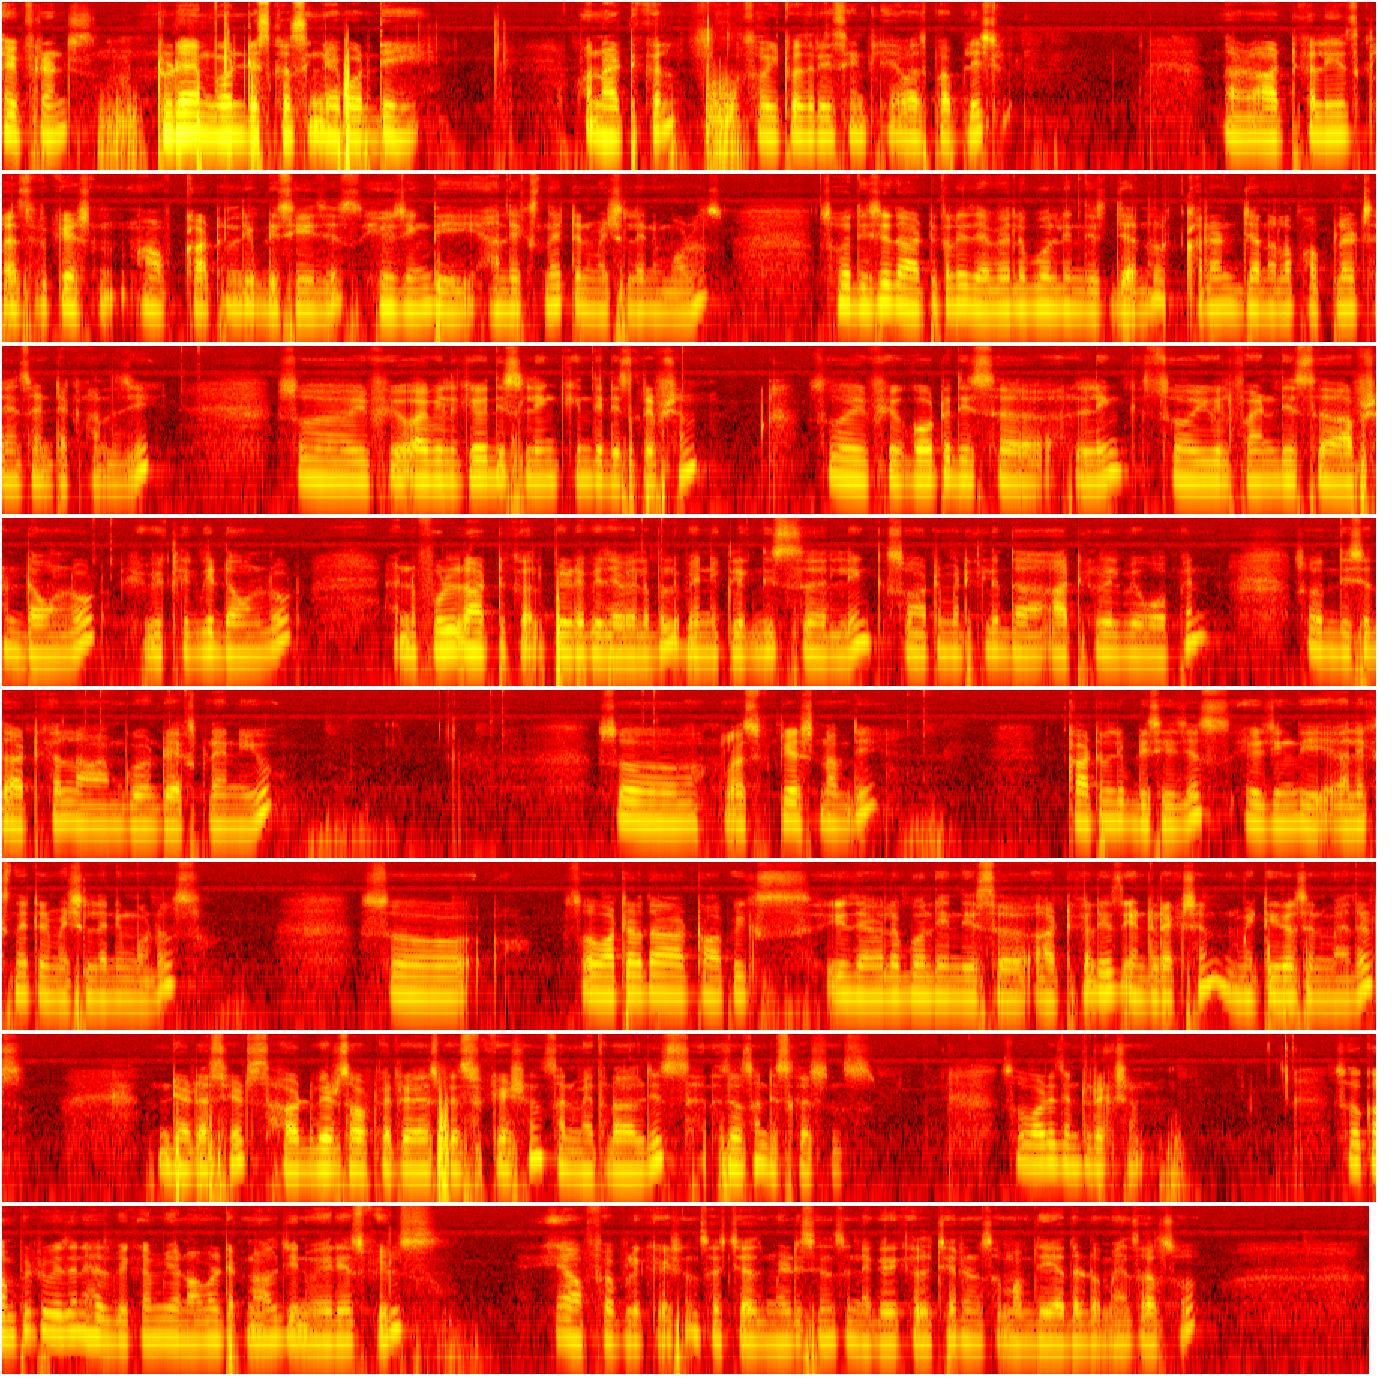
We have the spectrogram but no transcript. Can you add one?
hi friends today i'm going discussing about the one article. So it was recently i was published. The article is classification of cotton leaf diseases using the AlexNet and machine learning models. So this is the article is available in this journal current journal of applied science and technology. So if you i will give this link in the description. So if you go to this uh, link so you will find this uh, option download. If you click the download and full article pdf is available. When you click this uh, link so automatically the article will be open. So this is the article. Now i'm going to explain you. So classification of the cotton leaf diseases using the AlexNet and machine learning models. So so what are the topics is available in this uh, article is introduction materials and methods data sets hardware software uh, specifications and methodologies results and discussions. So what is introduction? So computer vision has become a normal technology in various fields of applications such as medicines and agriculture and some of the other domains also.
